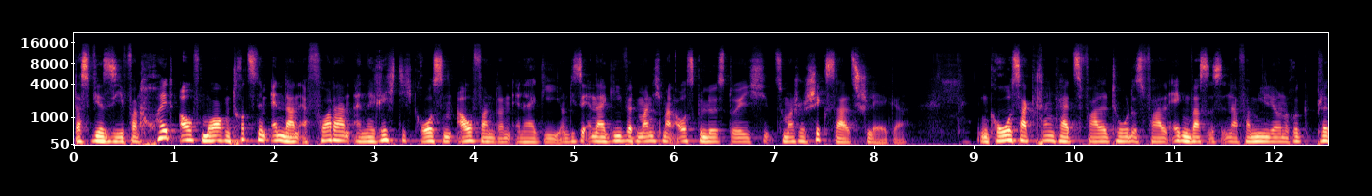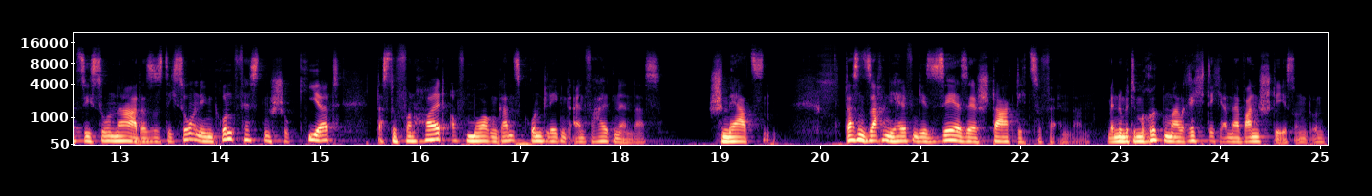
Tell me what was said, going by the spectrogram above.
dass wir sie von heute auf morgen trotzdem ändern, erfordern einen richtig großen Aufwand an Energie. Und diese Energie wird manchmal ausgelöst durch zum Beispiel Schicksalsschläge. Ein großer Krankheitsfall, Todesfall, irgendwas ist in der Familie und rückt plötzlich so nah, dass es dich so in den Grundfesten schockiert, dass du von heute auf morgen ganz grundlegend ein Verhalten änderst. Schmerzen. Das sind Sachen, die helfen dir sehr, sehr stark, dich zu verändern. Wenn du mit dem Rücken mal richtig an der Wand stehst und, und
